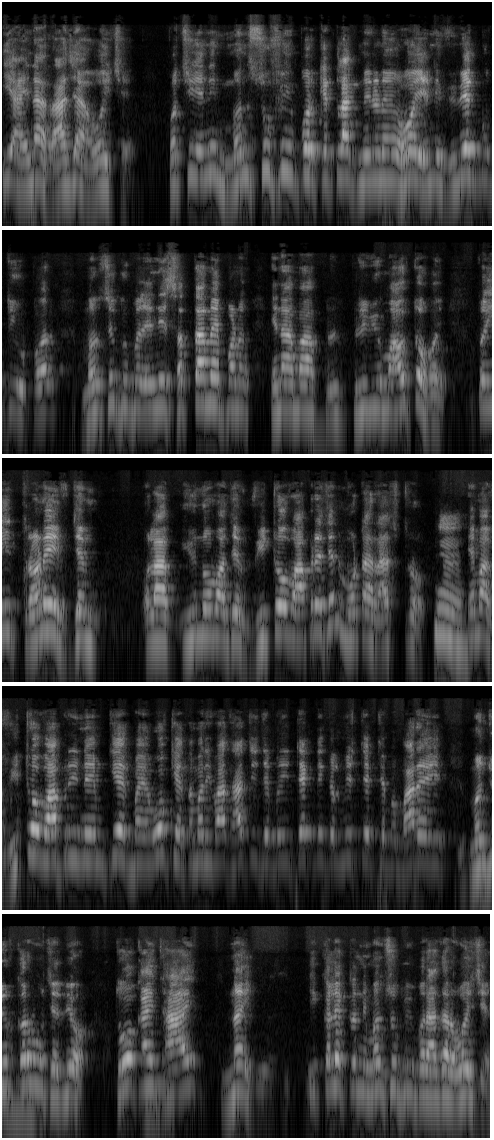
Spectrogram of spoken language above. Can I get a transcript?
એ આઈના રાજા હોય છે. પછી એની મનસુફી ઉપર કેટલાક નિર્ણયો હોય એની વિવેક બુદ્ધિ ઉપર મનસુખી ઉપર એની સત્તાને પણ એનામાં પ્રિવ્યુમાં આવતો હોય તો એ ત્રણેય જેમ ઓલા યુનોમાં જેમ વીટો વાપરે છે ને મોટા રાષ્ટ્રો એમાં વીટો વાપરીને એમ કે ભાઈ ઓકે તમારી વાત સાચી છે ભાઈ ટેકનિકલ મિસ્ટેક છે પણ મારે મંજૂર કરવું છે લ્યો. તો કાંઈ થાય નહીં. એ કલેક્ટરની મનસુખી પર આધાર હોય છે.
